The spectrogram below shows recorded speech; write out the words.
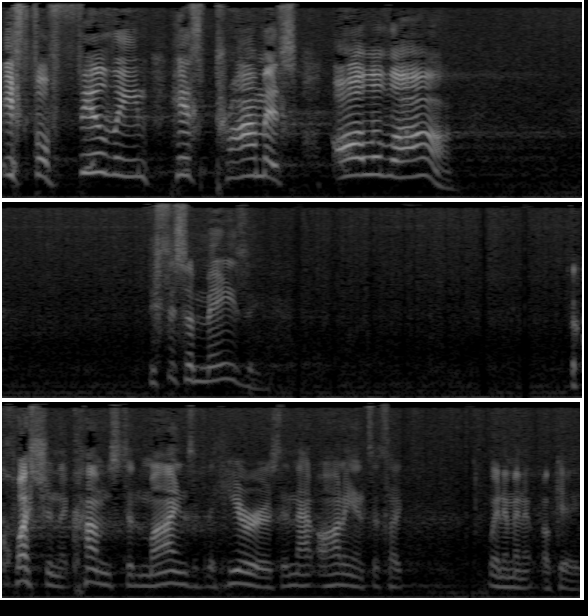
is fulfilling his promise all along. This is amazing. The question that comes to the minds of the hearers in that audience is like, wait a minute, okay,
